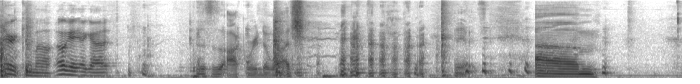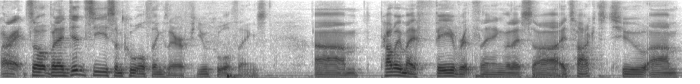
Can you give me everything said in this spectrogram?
There it came out. Okay, I got it. This is awkward to watch. Anyways, um, all right. So, but I did see some cool things there. A few cool things. Um, probably my favorite thing that I saw. I talked to um,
